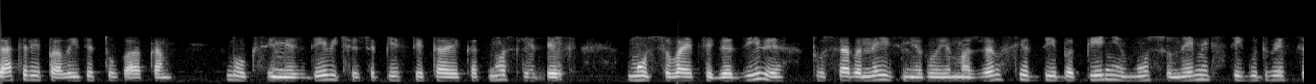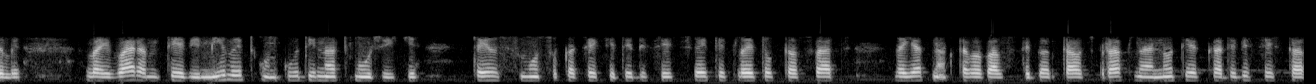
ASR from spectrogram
gatavi palīdzēt tuvākam. Lūksimies Dievičas piestītāji, kad noslēdzies mūsu laicīga dzīve, tu sava neizmierojama žēlsirdzība pieņem mūsu nemirstīgu dvēseli, lai varam tevi mīlēt un godināt mūžīgi. Tevs mūsu, kas esi debesīs, svētīt, lai top tavs vārds, lai atnāk tava valstība, tavs prāt, lai notiek kā debesīs, tā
